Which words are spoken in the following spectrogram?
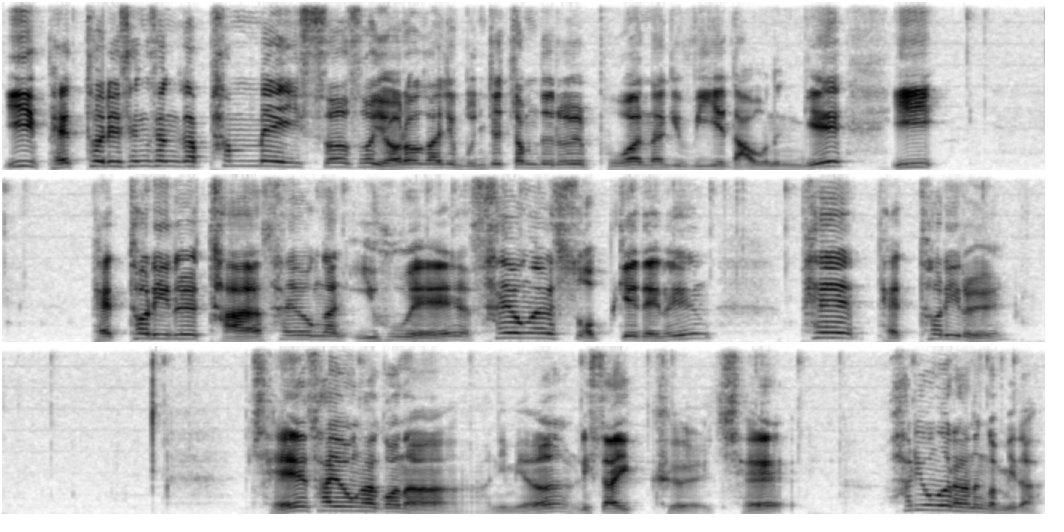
이 배터리 생산과 판매에 있어서 여러 가지 문제점들을 보완하기 위해 나오는 게 이 배터리를 다 사용한 이후에 사용할 수 없게 되는 폐 배터리를 재사용하거나 아니면 리사이클, 재활용을 하는 겁니다.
